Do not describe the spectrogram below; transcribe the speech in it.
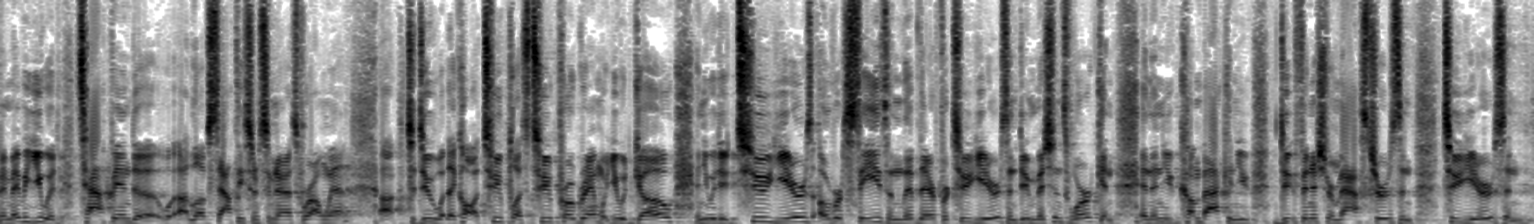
Mean, maybe you would tap into, I love Southeastern Seminary, that's where I went, uh, to do what they call a two plus two program where you would go and you would do two years overseas and live there for two years and do missions work. And, and then you come back and you do, finish your master's in two years. And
